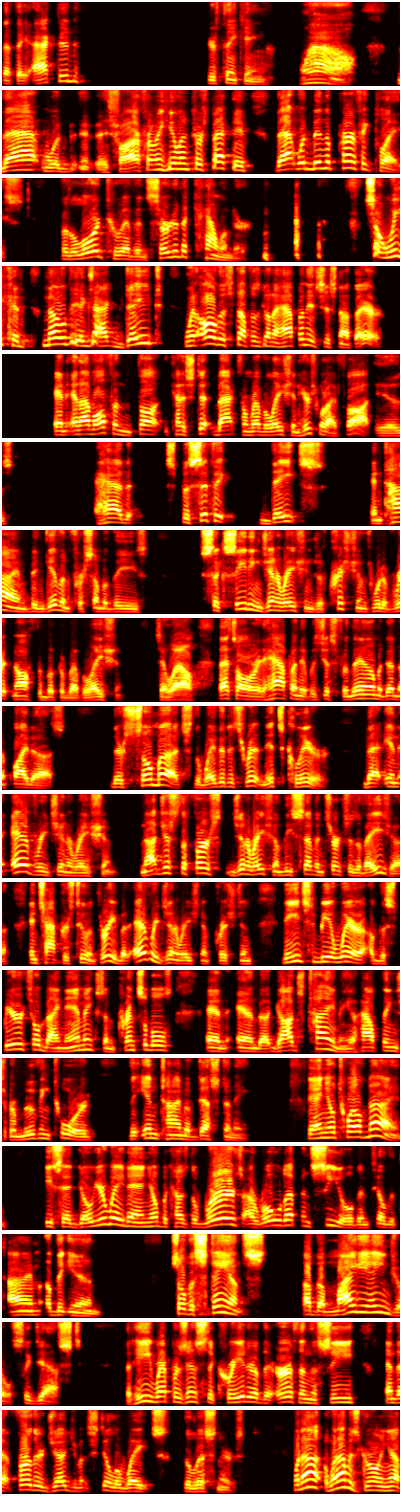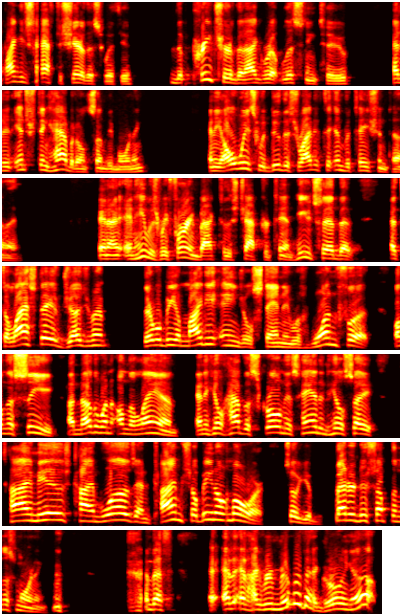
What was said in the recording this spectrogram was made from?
that they acted, you're thinking, wow, that would, as far from a human perspective, that would have been the perfect place for the Lord to have inserted a calendar so we could know the exact date when all this stuff is going to happen. It's just not there. And, and I've often thought, kind of step back from Revelation. Here's what I thought is had specific dates and time been given for some of these, succeeding generations of Christians would have written off the book of Revelation. Say, well, that's already happened. It was just for them. It doesn't apply to us. There's so much, the way that it's written, it's clear that in every generation, not just the first generation of these seven churches of Asia in chapters two and three, but every generation of Christians needs to be aware of the spiritual dynamics and principles and, and uh, God's timing of how things are moving toward the end time of destiny. Daniel 12 9, he said, Go your way, Daniel, because the words are rolled up and sealed until the time of the end. So the stance of the mighty angel suggests that he represents the creator of the earth and the sea, and that further judgment still awaits the listeners. When I when I was growing up, I just have to share this with you. The preacher that I grew up listening to had an interesting habit on Sunday morning, and he always would do this right at the invitation time. And I, and he was referring back to this chapter 10. He said that at the last day of judgment, there will be a mighty angel standing with one foot on the sea, another one on the land, and he'll have the scroll in his hand and he'll say, Time is, time was, and time shall be no more. So you better do something this morning. and that's and, and I remember that growing up.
